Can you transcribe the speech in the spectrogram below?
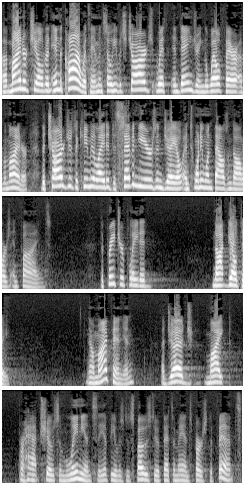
uh, minor children in the car with him, and so he was charged with endangering the welfare of a minor. The charges accumulated to seven years in jail and $21,000 in fines. The preacher pleaded not guilty. Now, in my opinion, a judge might perhaps show some leniency if he was disposed to, if that's a man's first offense.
